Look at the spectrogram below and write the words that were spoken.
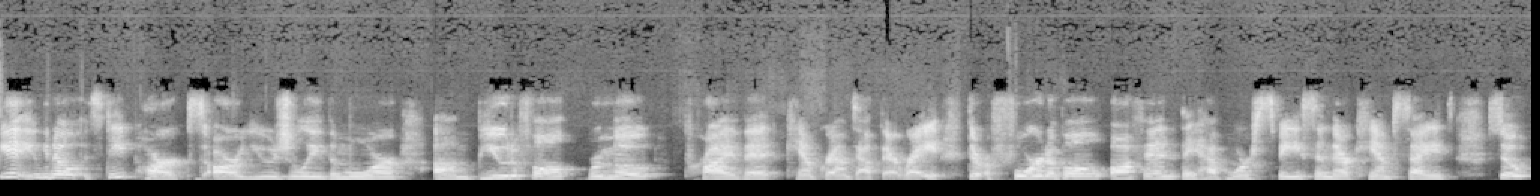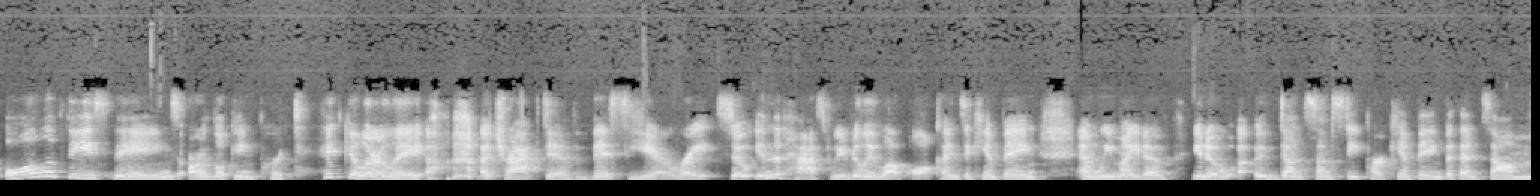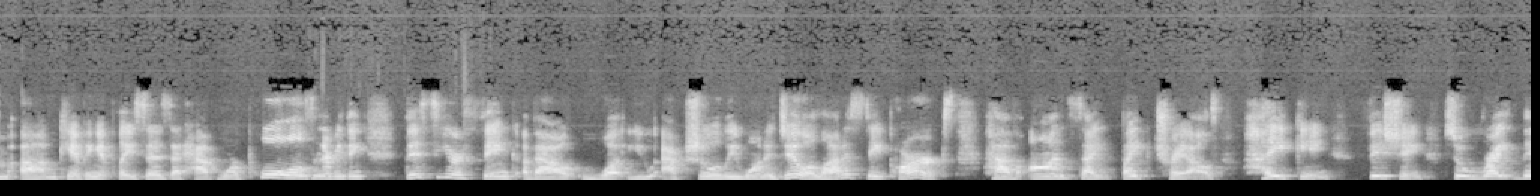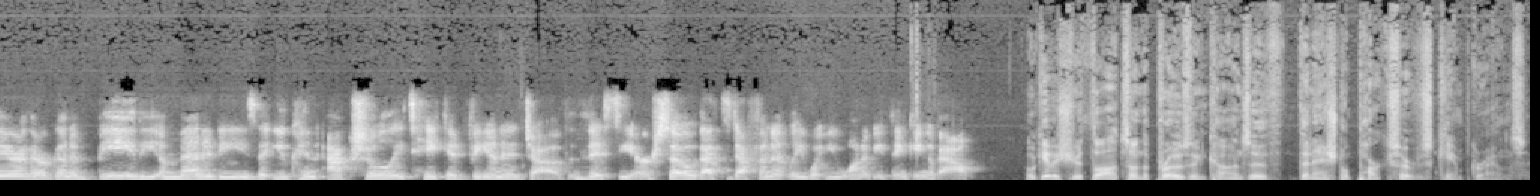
Yeah, you know, state parks are usually the more um, beautiful, remote, private campgrounds out there, right? They're affordable often, they have more space in their campsites. So, all of these things are looking particularly attractive this year, right? So, in the past, we really love all kinds of camping, and we might have, you know, done some state park camping, but then some um, camping at places that have more pools and everything. This year, think about what you actually want to do. A lot of state parks have on site bike trails hiking, fishing. So, right there, there are going to be the amenities that you can actually take advantage of this year. So, that's definitely what you want to be thinking about. Well, give us your thoughts on the pros and cons of the National Park Service campgrounds.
